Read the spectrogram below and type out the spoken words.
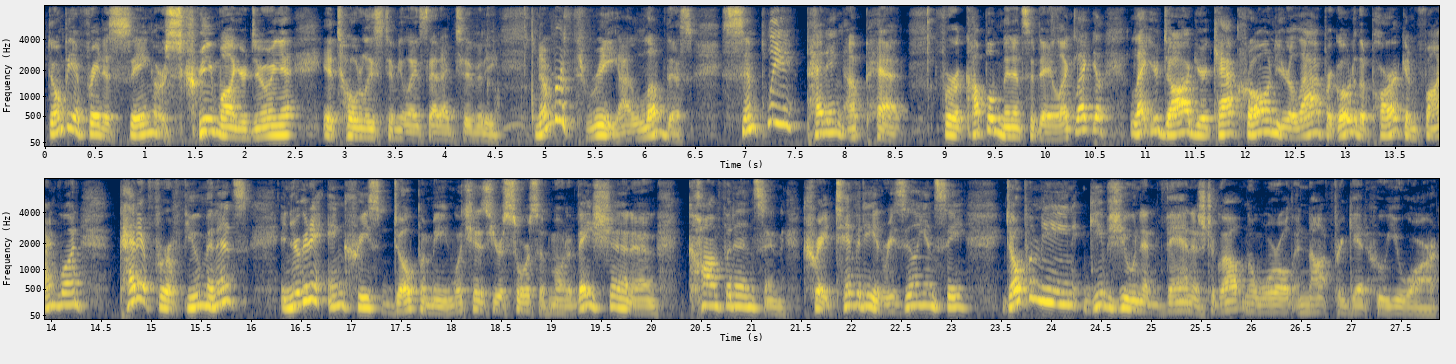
Don't be afraid to sing or scream while you're doing it. It totally stimulates that activity. Number three, I love this. Simply petting a pet for a couple minutes a day. Like let your, let your dog, your cat crawl into your lap or go to the park and find one. Pet it for a few minutes, and you're to increase dopamine, which is your source of motivation and confidence and creativity and resiliency. Dopamine gives you an advantage to go out in the world and not forget who you are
